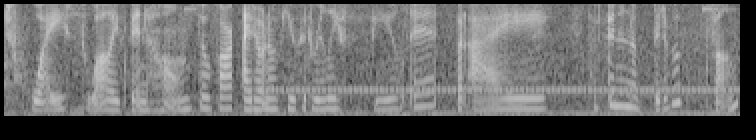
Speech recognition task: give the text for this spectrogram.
twice while I've been home so far. I don't know if you could really feel it, but I have been in a bit of a funk.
